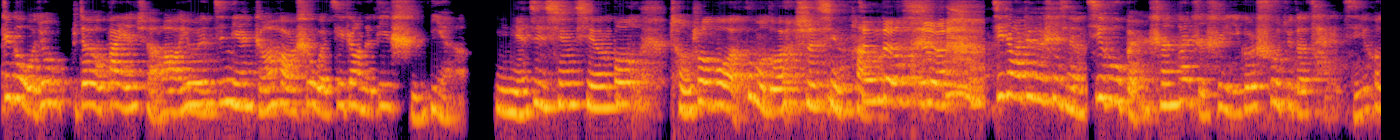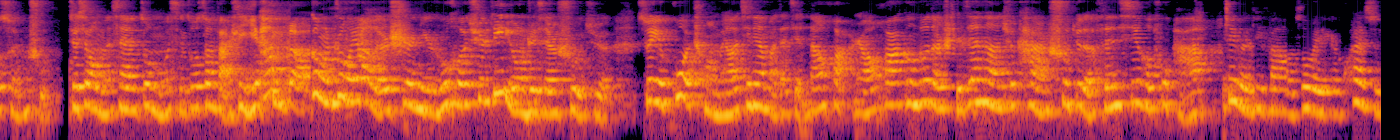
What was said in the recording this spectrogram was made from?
这个我就比较有发言权了，因为今年正好是我记账的第十年。你年纪轻轻都承受过这么多事情，真的是 记账这个事情，记录本身它只是一个数据的采集和存储，就像我们现在做模型、做算法是一样的。更重要的是你如何去利用这些数据，所以过程我们要尽量把它简单化，然后花更多的时间呢去看数据的分析和复盘。这个地方，我作为一个快速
